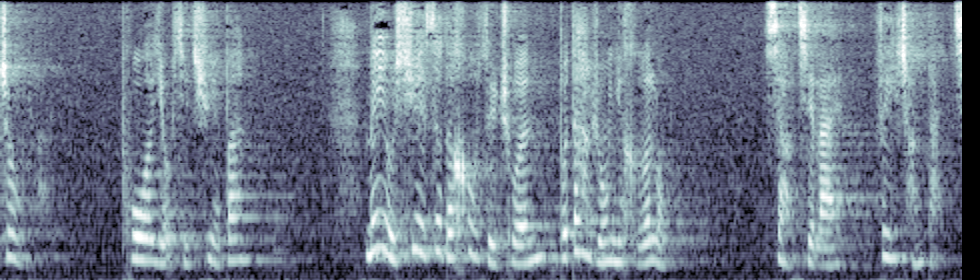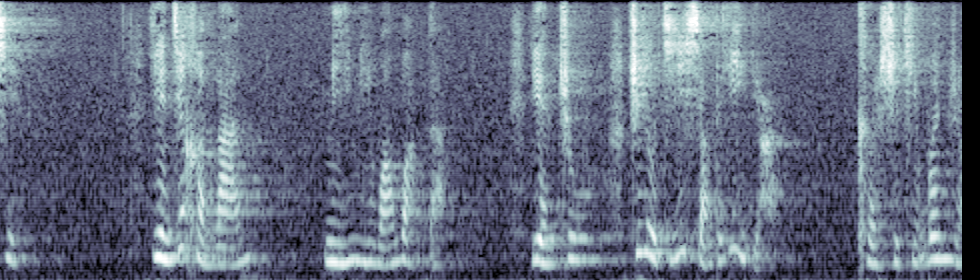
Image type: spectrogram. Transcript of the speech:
皱了，颇有些雀斑。没有血色的厚嘴唇不大容易合拢，笑起来非常胆怯。眼睛很蓝，迷迷惘惘的，眼珠只有极小的一点儿，可是挺温柔。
